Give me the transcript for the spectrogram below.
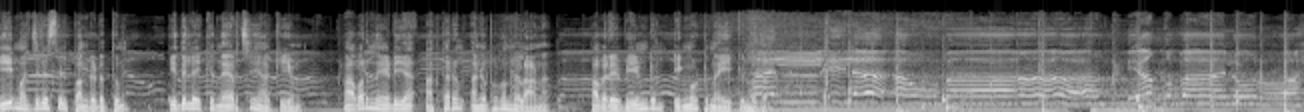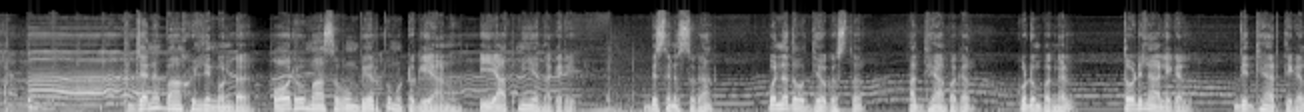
ഈ മജ്ലിസിൽ പങ്കെടുത്തും ഇതിലേക്ക് നേർച്ചയാക്കിയും അവർ നേടിയ അത്തരം അനുഭവങ്ങളാണ് അവരെ വീണ്ടും ഇങ്ങോട്ട് നയിക്കുന്നത്. ജനബാഹുല്യം കൊണ്ട് ഓരോ മാസവും വീർപ്പുമുട്ടുകയാണ് ഈ ആത്മീയ നഗരി. ബിസിനസ്സുകാർ ഉന്നത ഉദ്യോഗസ്ഥർ അധ്യാപകർ കുടുംബങ്ങൾ തൊഴിലാളികൾ വിദ്യാർത്ഥികൾ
